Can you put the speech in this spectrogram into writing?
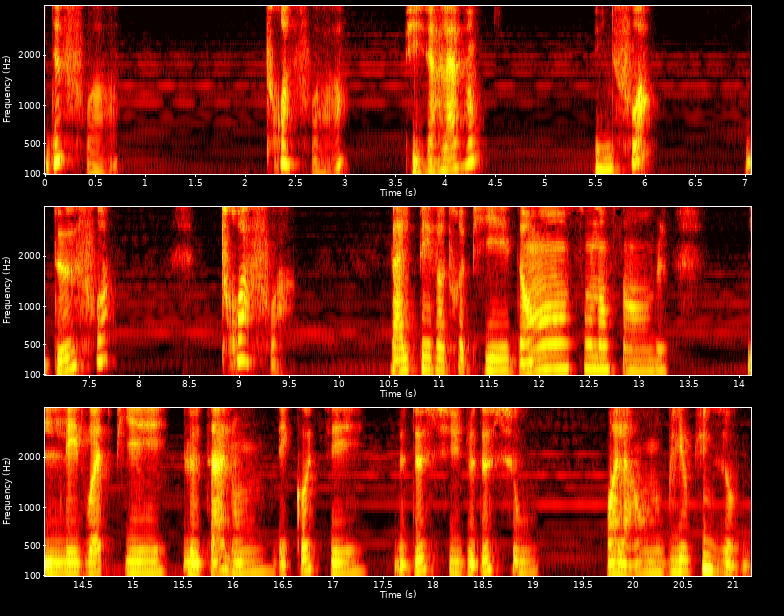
deux fois, fois, puis vers l'avant, une fois, deux fois, trois fois. Palpez votre pied dans son ensemble, les doigts de pied, le talon, les côtés, le dessus, le dessous. Voilà, on n'oublie aucune zone.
